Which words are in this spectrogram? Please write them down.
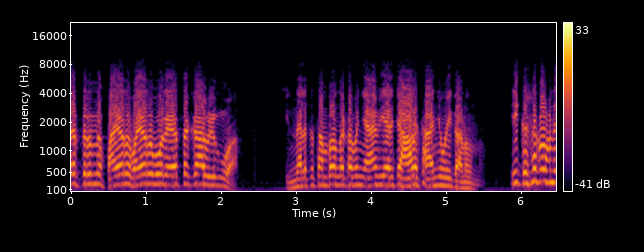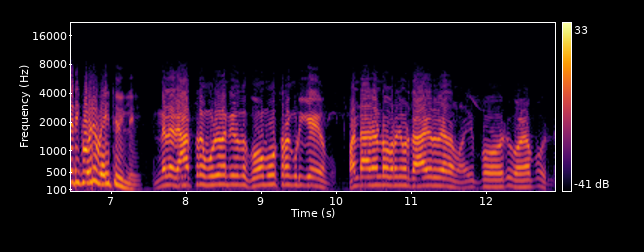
അകത്തിരുന്ന് പയറ് പയറ് പോലെ ഏത്തക്കാ വിഴുങ്ങുക ഇന്നലത്തെ സംഭവം കേട്ടപ്പോ ഞാൻ വിചാരിച്ച ആൾ കാഞ്ഞു പോയി കാണുമെന്ന്. ഈ കൃഷ്ണക്കുഴപ്പിന്റെ ഇടയ്ക്ക് ഒരു വെയിറ്റും ഇല്ലേ? ഇന്നലെ രാത്രി മുഴുവൻ ഇരുന്ന് ഗോമൂത്രം കുടിക്കുകയായിരുന്നു. പണ്ട് ആരാണ്ടോ പറഞ്ഞു കൊടുത്ത ആയുർവേദമാണ് ഇപ്പൊ ഒരു കുഴപ്പമില്ല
